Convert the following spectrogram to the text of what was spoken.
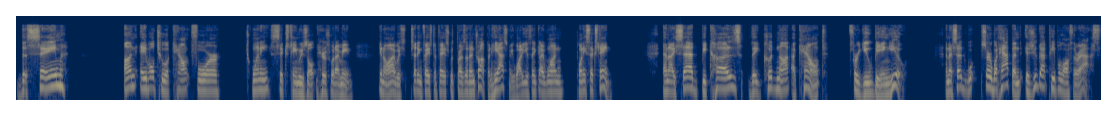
the same unable to account for 2016 result. And here's what I mean. You know, I was sitting face to face with President Trump and he asked me, why do you think I won 2016? And I said, because they could not account for you being you. And I said, sir, what happened is you got people off their ass.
